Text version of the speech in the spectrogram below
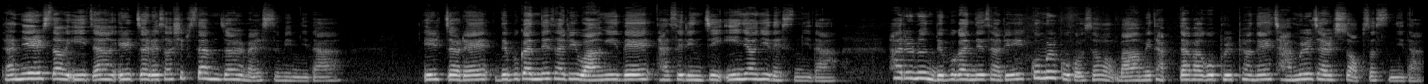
다니엘서 2장 1절에서 13절 말씀입니다. 1절에 느부갓네살이 왕이 돼 다스린 지 2년이 됐습니다. 하루는 느부갓네살이 꿈을 꾸고서 마음이 답답하고 불편해 잠을 잘 수 없었습니다.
